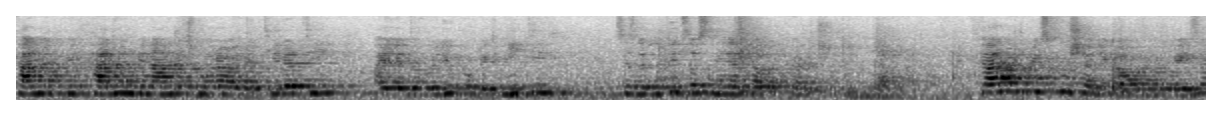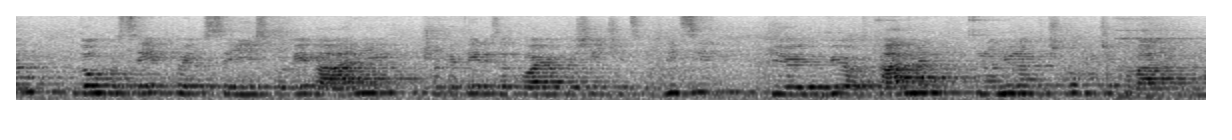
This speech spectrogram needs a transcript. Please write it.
Carmen bi, Carmen bi namreč moral aretirati, a je dovolil pobegniti, se z lepotico snideta v krču. Carmen preizkuša njegovo ljubezen, Don Jose pa se ji izpove v ariji, v kateri zapoje v pešeči cvetlici, ki jo je dobil od Carmen in o njunem težko pričakovala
